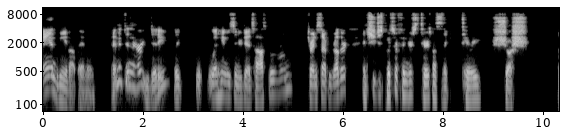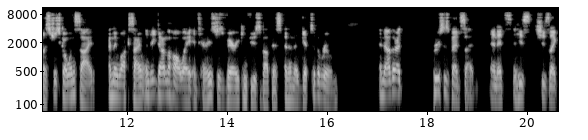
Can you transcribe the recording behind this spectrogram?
and me about Batman. Batman didn't hurt you, did he? Like when he was in your dad's hospital room trying to stop your brother?" And she just puts her fingers to Terry's mouth. and is like, "Terry, shush. Let's just go inside." And they walk silently down the hallway, and Terry's just very confused about this. And then they get to the room, and now they're at Bruce's bedside, and it's he's she's like,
